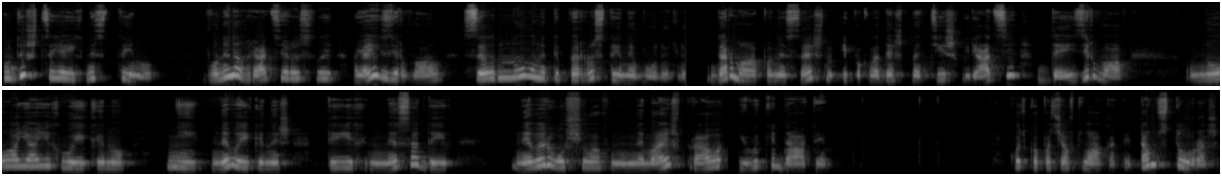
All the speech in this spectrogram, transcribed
Куди ж це я їх нестиму? Вони на грядці росли, а я їх зірвав. Все одно вони тепер рости не будуть. Дарма понесеш і покладеш на ті ж грядці, де й зірвав. Ну, а я їх викину. Ні, не викинеш. Ти їх не садив, не вирощував, не маєш права і викидати. Котько почав плакати. Там сторож,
